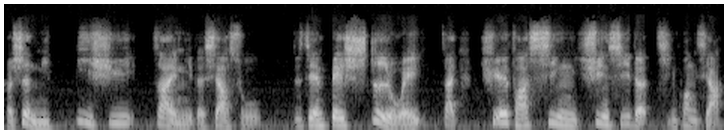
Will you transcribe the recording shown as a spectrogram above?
可是你必须在你的下属。之间被视为在缺乏信讯息的情况下，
